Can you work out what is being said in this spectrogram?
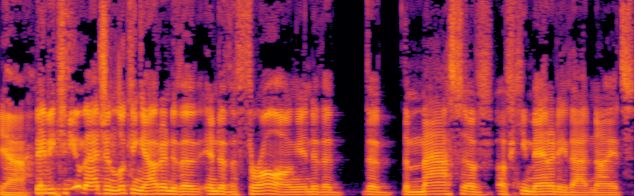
yeah, Baby, can you imagine looking out into the into the throng, into the the the mass of of humanity that night,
